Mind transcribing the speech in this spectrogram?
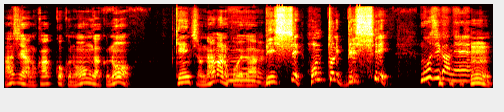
アジアの各国の音楽の現地の生の声がびっしり、本当にびっしり。文字がね、うん。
